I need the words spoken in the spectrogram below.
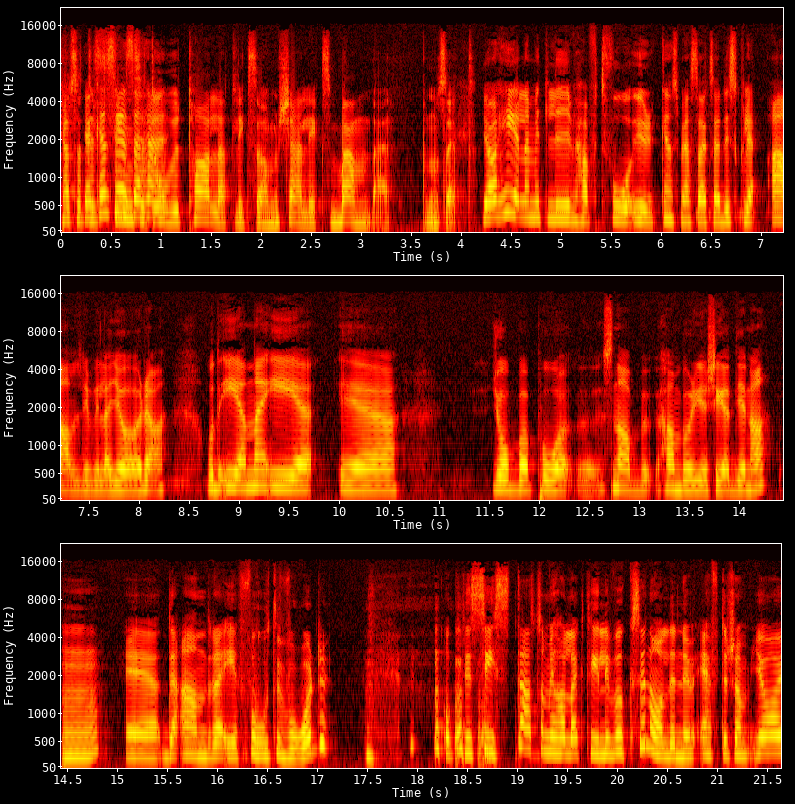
Alltså att Jag det finns ett outtalat liksom, kärleksband där på något sätt. Jag har hela mitt liv haft två yrken som jag sagt så här, det skulle jag aldrig vilja göra. Och det ena är eh, jobba på eh, snabbhamburgerkedjorna. Mm. Eh, det andra är fotvård. Och det sista som jag har lagt till i vuxen ålder nu eftersom jag har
